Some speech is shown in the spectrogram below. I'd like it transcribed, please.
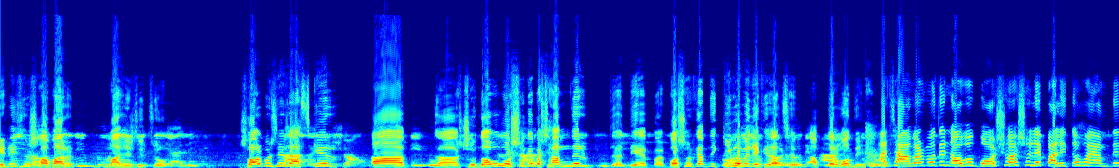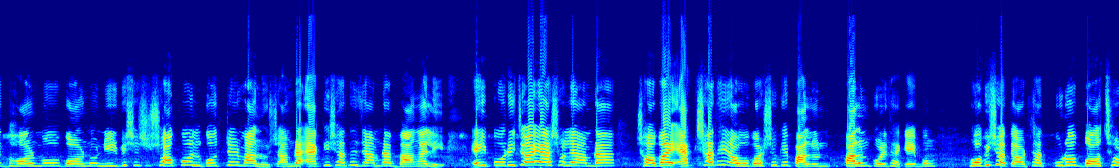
এটাই ছিল সবার মাঝের চিত্র। সর্বশেষ আজকের আহ, আহ, নববর্ষকে বা সামনের বছরকে আপনি কীভাবে দেখে যাচ্ছেন? আপনার মতে? আচ্ছা আমার মতে নববর্ষ আসলে পালিত হয় আমাদের ধর্ম বর্ণ নির্বিশেষে সকল গোত্রের মানুষ। আমরা একই সাথে যে আমরা বাঙালি এই পরিচয়ে আসলে আমরা সবাই একসাথে নববর্ষকে পালন পালন করে থাকি এবং ভবিষ্যতে অর্থাৎ পুরো বছর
